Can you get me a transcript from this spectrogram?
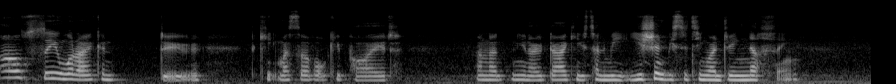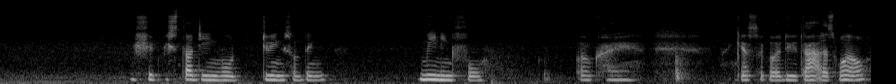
I'll see what I can do keep myself occupied and I, you know, Dad keeps telling me, you shouldn't be sitting around doing nothing. You should be studying or doing something meaningful. Okay, I guess I gotta do that as well.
